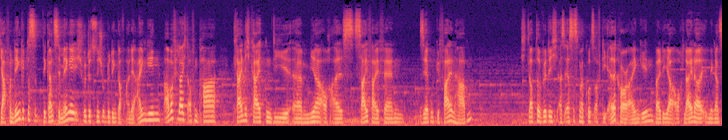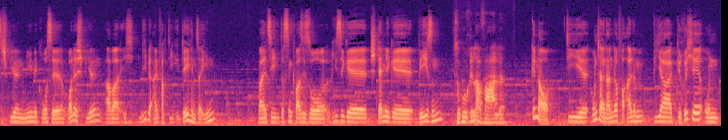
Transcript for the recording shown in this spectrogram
ja, von denen gibt es eine ganze Menge. Ich würde jetzt nicht unbedingt auf alle eingehen, aber vielleicht auf ein paar Kleinigkeiten, die äh, mir auch als Sci-Fi-Fan sehr gut gefallen haben. Ich glaube, da würde ich als erstes mal kurz auf die Elcor eingehen, weil die ja auch leider in den ganzen Spielen nie eine große Rolle spielen. Aber ich liebe einfach die Idee hinter ihnen, weil sie, das sind quasi so riesige, stämmige Wesen. So Gorilla-Wale. Genau, die untereinander vor allem via Gerüche und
